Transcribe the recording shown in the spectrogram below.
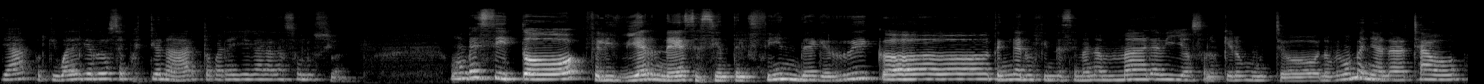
¿ya? Porque igual el guerrero se cuestiona harto para llegar a la solución. Un besito, feliz viernes, se siente el fin de, qué rico. Tengan un fin de semana maravilloso, los quiero mucho. Nos vemos mañana, chao.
